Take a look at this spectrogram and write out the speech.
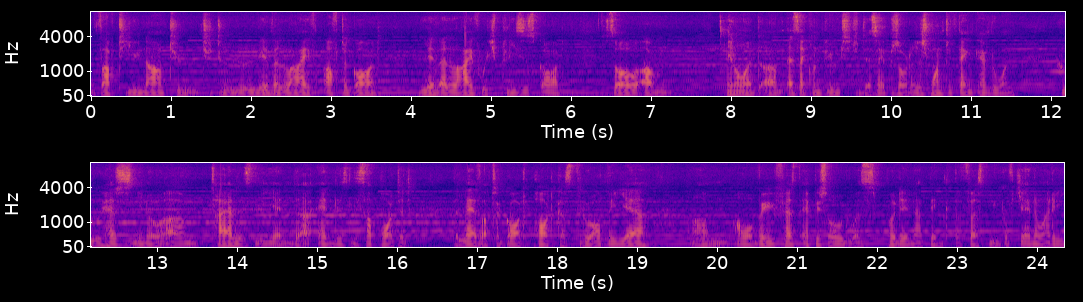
It's up to you now to to, to live a life after God, live a life which pleases God. So um, you know what? Um, as I conclude today's episode, I just want to thank everyone who has you know um, tirelessly and uh, endlessly supported the Lads After God podcast throughout the year. Um, our very first episode was put in, I think, the first week of January,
